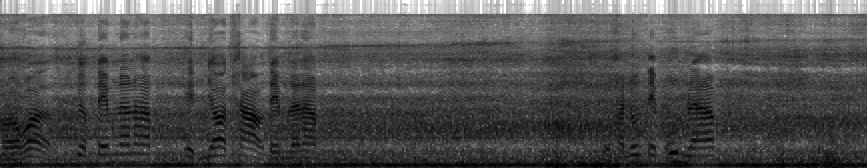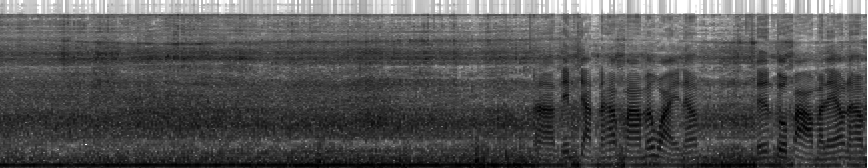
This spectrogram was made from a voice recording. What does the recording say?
เราก็เกือบเต็มแล้วนะครับ เห็นยอดข้าวเต็มแล้วนะครับคันนู้นเต็มอุ้มแล้วครับ อ่า เต็มจัดนะครับ มาไม่ไหวนะครับ เดินตัวเปล่ามาแล้วนะครับ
